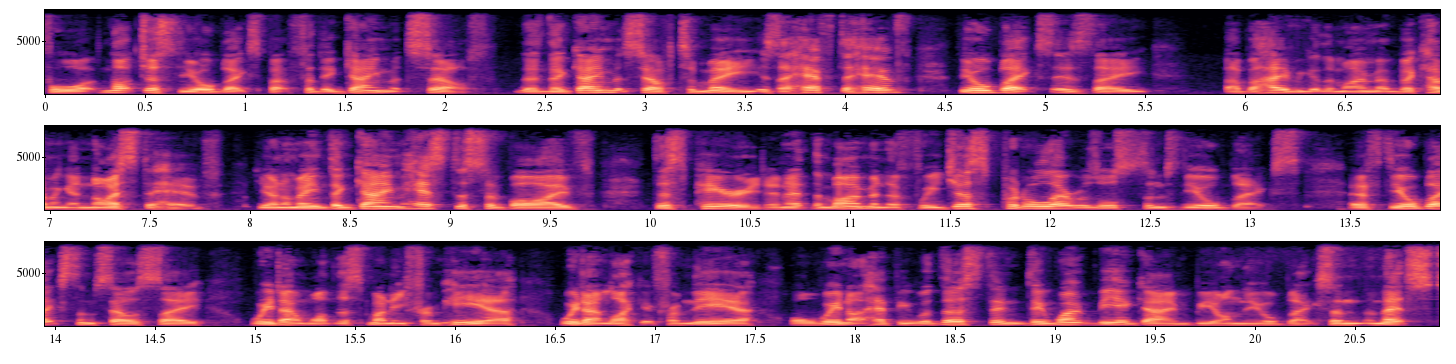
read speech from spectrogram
for not just the All Blacks, but for the game itself. The, the game itself, to me, is a have to have. The All Blacks, as they are behaving at the moment becoming a nice to have. You know what I mean? The game has to survive this period. And at the moment, if we just put all our resources into the All Blacks, if the All Blacks themselves say, we don't want this money from here, we don't like it from there, or we're not happy with this, then there won't be a game beyond the All Blacks. And, and that's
